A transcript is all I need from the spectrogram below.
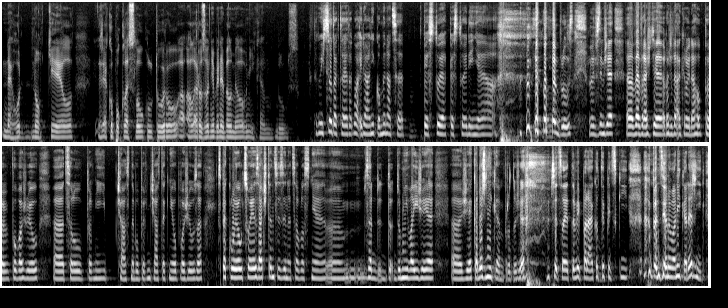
nehodnotil jako pokleslou kulturu, ale rozhodně by nebyl milovníkem blues. Tak víš co, tak to je taková ideální kombinace. Pěstuje, pěstuje dýně a je blues. Myslím, že eh, ve vraždě Rogerda Ackroyda ho považují eh, celou první část nebo první část té knihy považují za, spekulují, co je zač ten cizinec a vlastně eh, domnívají, že je, že je kadeřníkem, protože přece je to vypadá jako typický penzionovaný kadeřník.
